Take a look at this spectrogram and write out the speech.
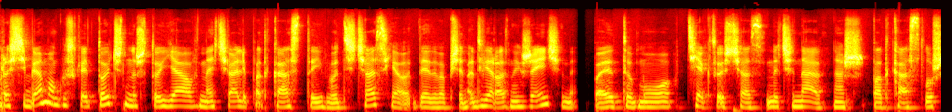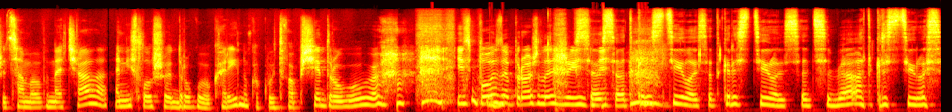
про себя могу сказать точно, что я в начале подкаста и вот сейчас я это вообще две разных женщины, поэтому те, кто сейчас начинают наш подкаст слушать с самого начала, они слушают другую Карину, какую-то вообще другую из позы прошлой жизни. Все, все, открестилась, открестилась от себя, открестилась.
